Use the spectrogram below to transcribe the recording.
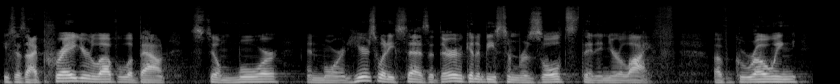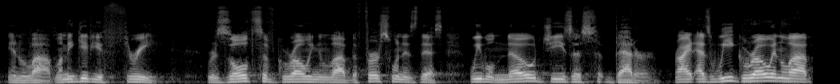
He says, I pray your love will abound still more and more. And here's what he says that there are going to be some results then in your life of growing in love. Let me give you three results of growing in love. The first one is this we will know Jesus better, right? As we grow in love,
